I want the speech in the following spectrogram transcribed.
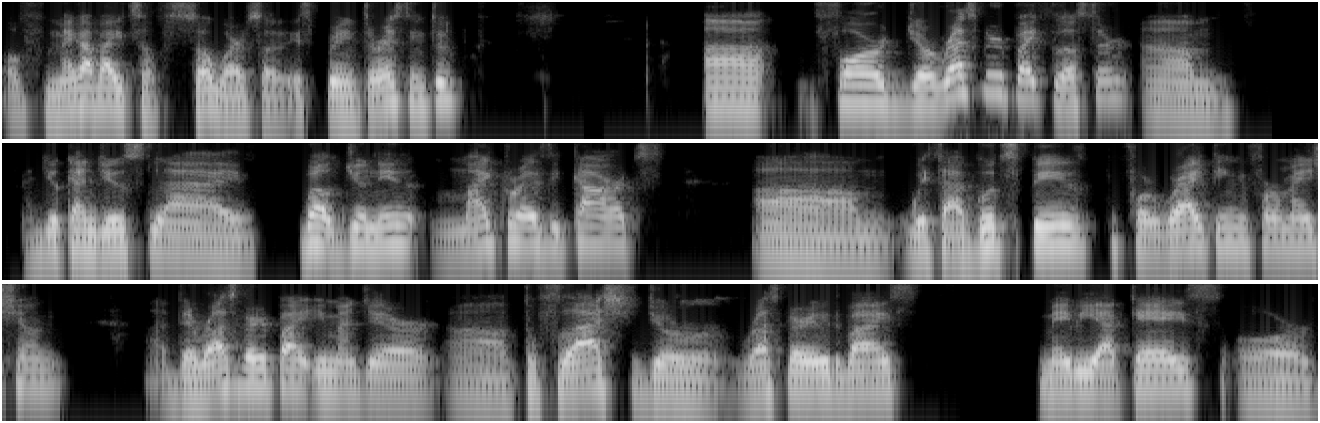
of megabytes of software. So it's pretty interesting too. Uh, for your Raspberry Pi cluster, um, you can use like, well, you need micro SD cards um, with a good speed for writing information, uh, the Raspberry Pi imager uh, to flash your Raspberry device, maybe a case or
